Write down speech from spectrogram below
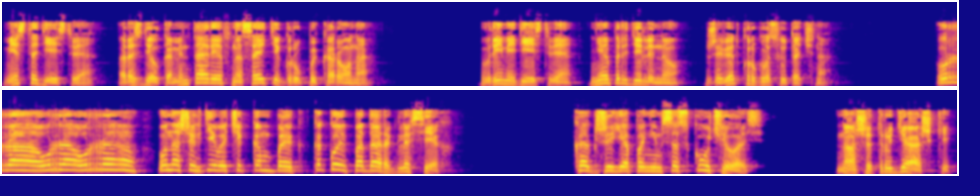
Место действия. Раздел комментариев на сайте группы Корона. Время действия не определено, живет круглосуточно. Ура, ура, ура! У наших девочек камбэк! Какой подарок для всех! Как же я по ним соскучилась! Наши трудяшки,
